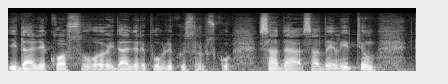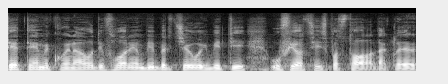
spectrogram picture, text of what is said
i dalje Kosovo i dalje Republiku Srpsku, sada je litijum, te teme koje navodi Florian Biber će uvijek biti u fioci ispod stola. Dakle, e,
